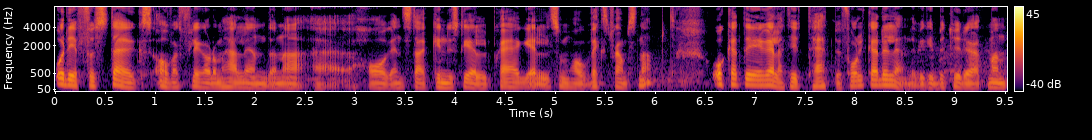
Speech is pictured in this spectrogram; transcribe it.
Och det förstärks av att flera av de här länderna eh, har en stark industriell prägel som har växt fram snabbt och att det är relativt tätbefolkade länder, vilket betyder att man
